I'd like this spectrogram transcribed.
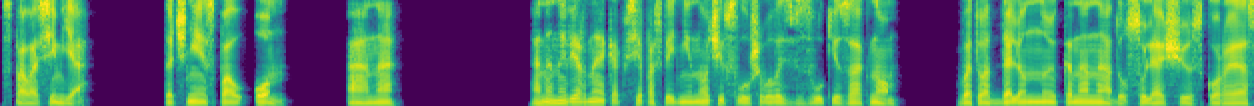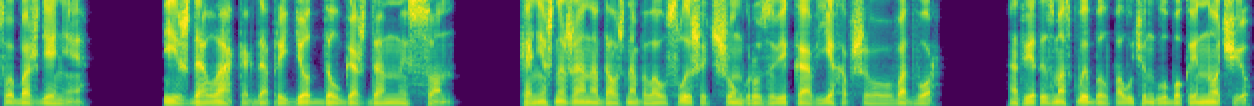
спала семья. Точнее, спал он. А она... Она, наверное, как все последние ночи, вслушивалась в звуки за окном. В эту отдаленную канонаду, сулящую скорое освобождение. И ждала, когда придет долгожданный сон. Конечно же, она должна была услышать шум грузовика, въехавшего во двор. Ответ из Москвы был получен глубокой ночью,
